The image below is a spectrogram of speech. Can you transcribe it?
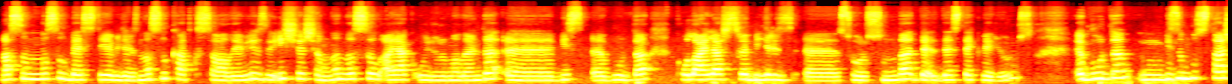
aslında nasıl besleyebiliriz, nasıl katkı sağlayabiliriz ve iş yaşamına nasıl ayak uydurmalarında e, biz e, burada kolaylaştırabiliriz e, sorusunda de, destek veriyoruz. Burada bizim bu staj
